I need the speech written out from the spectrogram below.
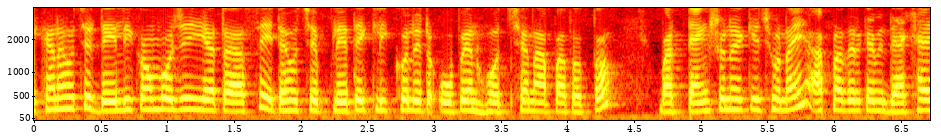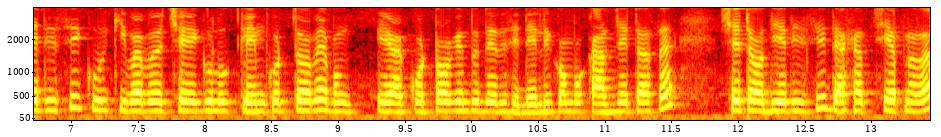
এখানে হচ্ছে ডেইলি কম্বো যে ইয়াটা আছে, এটা হচ্ছে প্লেতে ক্লিক করলে এটা ওপেন হচ্ছে না আপাতত। বাট টেনশনের কিছু নাই। আপনাদেরকে আমি দেখাই দিছি কীভাবে হচ্ছে এগুলো ক্লেম করতে হবে এবং কোডটাও কিন্তু দিয়ে দিছি। ডেইলি কম্বো কার্ড যেটা আছে, সেটাও দিয়ে দিয়েছি দেখাচ্ছি আপনারা।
